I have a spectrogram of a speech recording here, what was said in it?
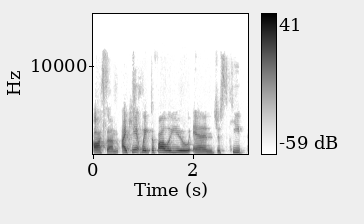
awesome. I can't wait to follow you and just keep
